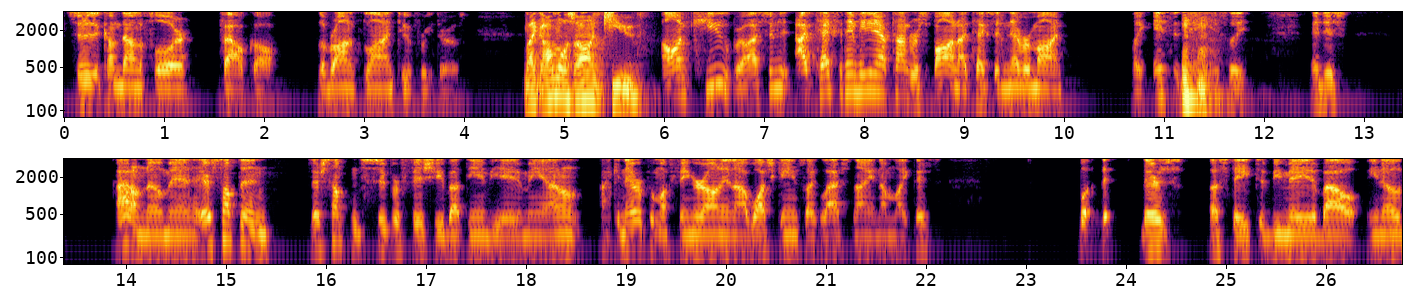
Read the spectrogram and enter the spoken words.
As soon as it come down the floor, foul call. LeBron at the line, two free throws Like almost on cue. on cue, bro. As soon as I texted him, he didn't have time to respond. I texted, "Never mind," like instantaneously, and just I don't know, man. There's something there's something super fishy about the NBA to me, and I don't I can never put my finger on it. And I watch games like last night, and I'm like, there's, but th- there's a state to be made about you know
